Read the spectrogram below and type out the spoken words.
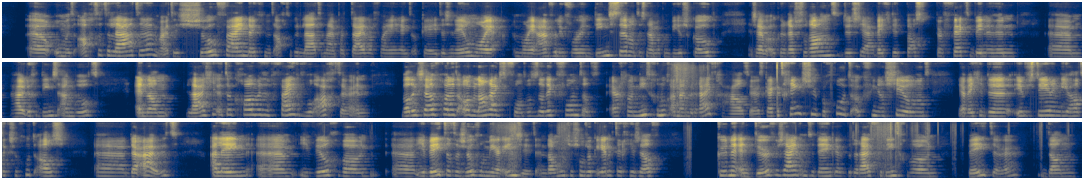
om het achter te laten. Maar het is zo fijn dat je het achter kunt laten bij een partij waarvan je denkt... Oké, okay, het is een heel mooie, mooie aanvulling voor hun diensten. Want het is namelijk een bioscoop. En ze hebben ook een restaurant. Dus ja, weet je, dit past perfect binnen hun um, huidige dienstaanbod. En dan laat je het ook gewoon met een fijn gevoel achter. En wat ik zelf gewoon het allerbelangrijkste vond, was dat ik vond dat er gewoon niet genoeg aan mijn bedrijf gehaald werd. Kijk, het ging supergoed, ook financieel. Want ja, weet je, de investering die had ik zo goed als uh, daaruit. Alleen um, je wil gewoon, uh, je weet dat er zoveel meer in zit. En dan moet je soms ook eerlijk tegen jezelf kunnen en durven zijn om te denken: het bedrijf verdient gewoon beter dan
